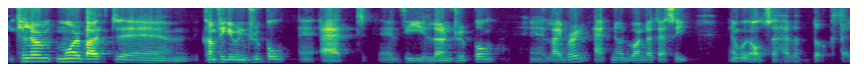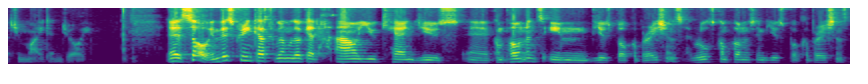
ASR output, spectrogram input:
you can learn more about um, configuring Drupal uh, at the Learn Drupal library at node1.se and we also have a book that you might enjoy. Uh, so in this screencast we're going to look at how you can use uh, components in views operations, rules components in views operations,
